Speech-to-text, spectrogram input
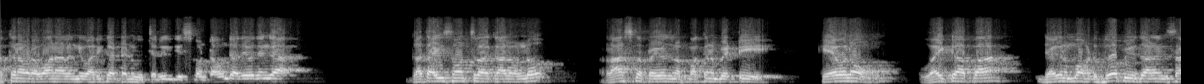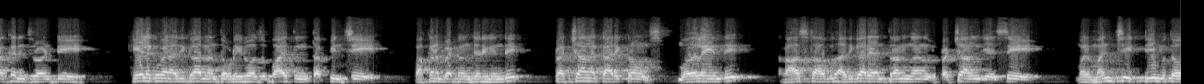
అక్రమ రవాణాలన్నీ అరికట్టడానికి చర్యలు తీసుకుంటా ఉంది. అదేవిధంగా గత ఐదు సంవత్సరాల కాలంలో రాష్ట్ర ప్రయోజనం పక్కన పెట్టి కేవలం వైకాపా జగన్మోహన్ దోపి విధానానికి సహకరించినటువంటి కీలకమైన అధికారులంతా కూడా ఈరోజు బాధితులను తప్పించి పక్కన పెట్టడం జరిగింది. ప్రక్షాళన కార్యక్రమం మొదలైంది. రాష్ట్ర అధికార యంత్రాంగాన్ని ప్రక్షాళన చేసి మరి మంచి టీముతో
